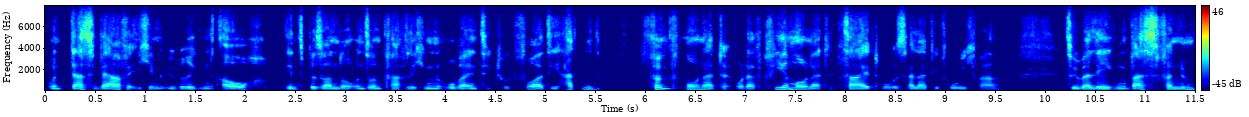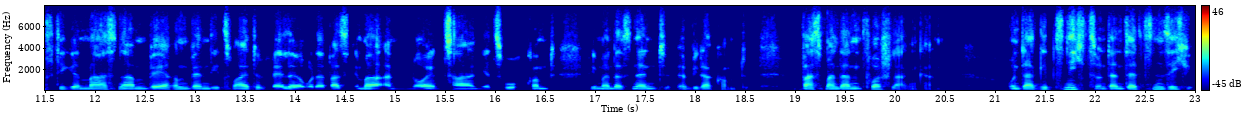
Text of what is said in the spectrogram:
Und das werfe ich im Übrigen auch insbesondere unserem fachlichen Oberinstitut vor. Sie hatten fünf Monate oder vier Monate Zeit, wo es relativ ruhig war, zu überlegen, was vernünftige Maßnahmen wären, wenn die zweite Welle oder was immer an neuen Zahlen jetzt hochkommt, wie man das nennt, äh, wiederkommt. Was man dann vorschlagen kann. Und da gibt es nichts. Und dann setzen sich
